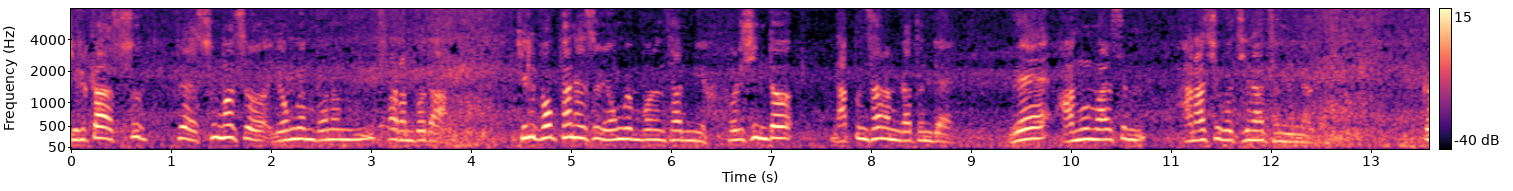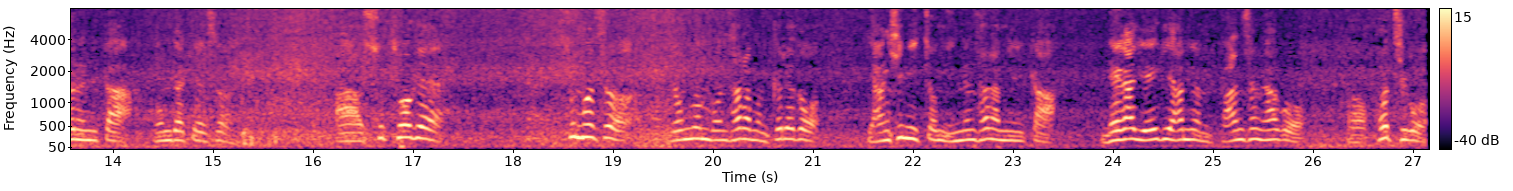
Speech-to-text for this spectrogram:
길가 숲에 숨어서 용변 보는 사람보다 길 복판에서 용변 보는 사람이 훨씬 더 나쁜 사람 같은데 왜 아무 말씀 안 하시고 지나쳤느냐고. 그러니까 공자께서 아, 숲 속에 숨어서 용변 본 사람은 그래도 양심이 좀 있는 사람이니까 내가 얘기하면 반성하고 어, 고치고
